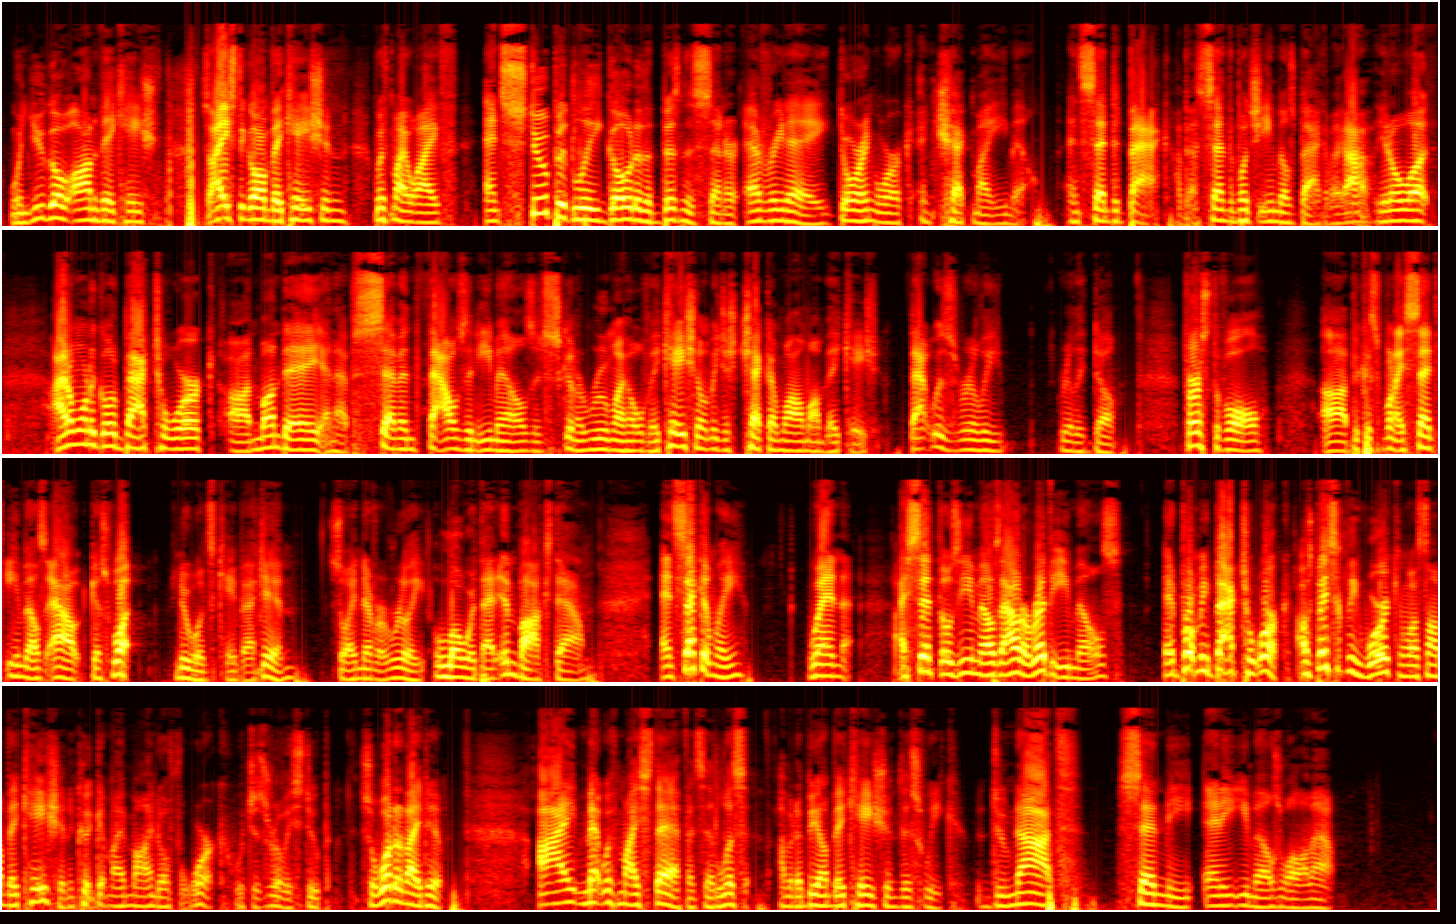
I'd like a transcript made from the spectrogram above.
When you go on vacation. So I used to go on vacation with my wife and stupidly go to the business center every day during work and check my email and send it back. I send a bunch of emails back. I'm like, ah, you know what? I don't want to go back to work on Monday and have 7,000 emails. It's just going to ruin my whole vacation. Let me just check them while I'm on vacation. That was really, really dumb. First of all, uh, because when I sent emails out, guess what? New ones came back in. So I never really lowered that inbox down. And secondly, when I sent those emails out or read the emails, it brought me back to work. I was basically working was on vacation and couldn't get my mind off of work, which is really stupid. So what did I do? I met with my staff and said, listen, I'm going to be on vacation this week. Do not send me any emails while I'm out.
